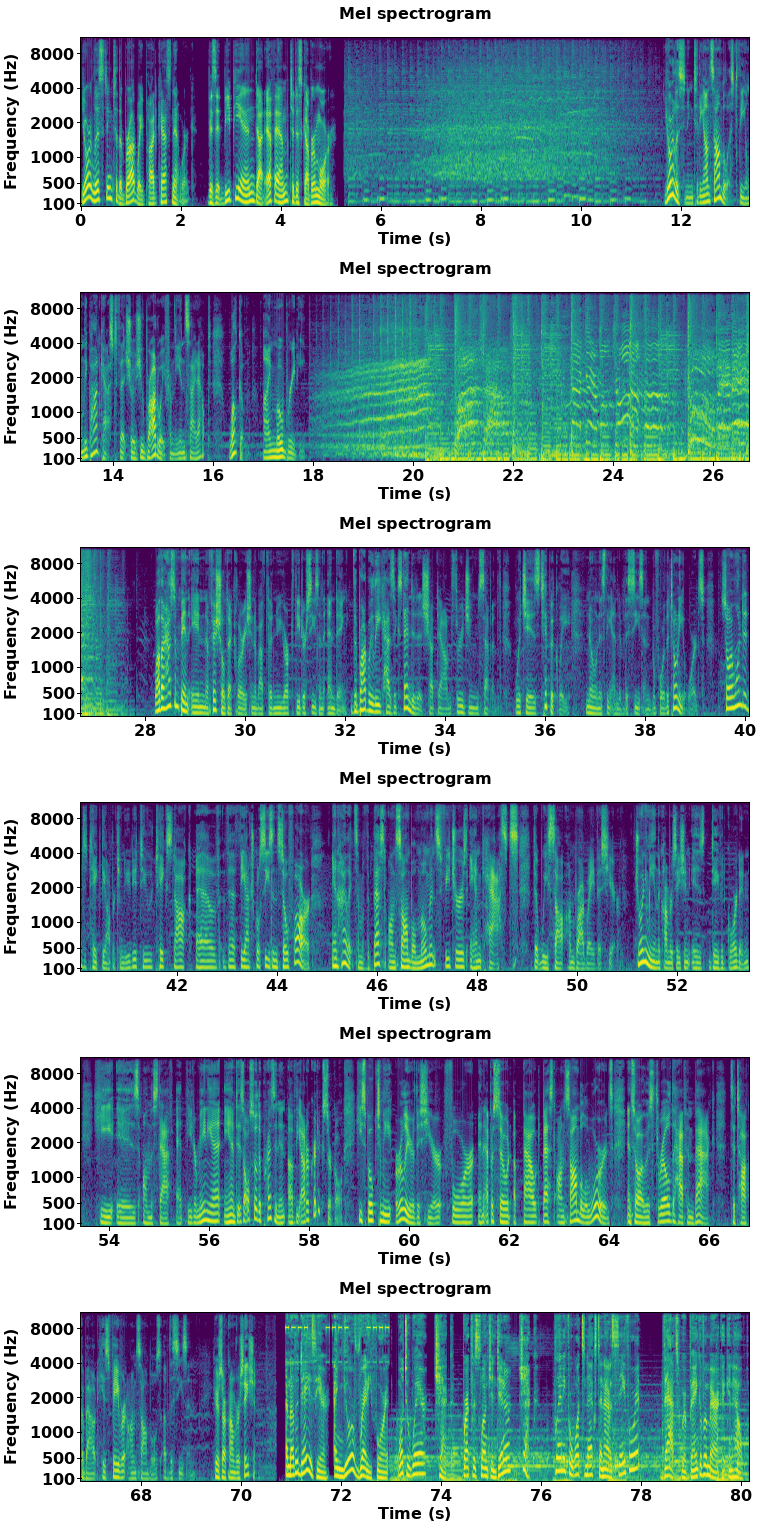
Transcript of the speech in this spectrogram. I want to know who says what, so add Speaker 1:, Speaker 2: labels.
Speaker 1: You're listening to the Broadway Podcast Network. Visit bpn.fm to discover more.
Speaker 2: You're listening to The Ensemblist, the only podcast that shows you Broadway from the inside out. Welcome. I'm Mo Brady. While there hasn't been an official declaration about the New York theater season ending, the Broadway League has extended its shutdown through June 7th, which is typically known as the end of the season before the Tony Awards. So I wanted to take the opportunity to take stock of the theatrical season so far and highlight some of the best ensemble moments, features, and casts that we saw on Broadway this year. Joining me in the conversation is David Gordon. He is on the staff at Theater Mania and is also the president of the Outer Critics Circle. He spoke to me earlier this year for an episode about Best Ensemble Awards, and so I was thrilled to have him back to talk about his favorite ensembles of the season. Here's our conversation.
Speaker 3: Another day is here, and you're ready for it. What to wear? Check. Breakfast, lunch, and dinner? Check. Planning for what's next and how to save for it? That's where Bank of America can help.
